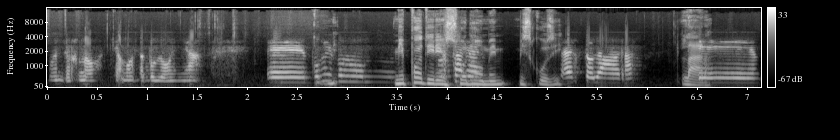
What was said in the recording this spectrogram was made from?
Buongiorno, chiamo da Bologna. Eh, volevo, mi, mi, può dire portare... il suo nome? Mi scusi. Certo, Lara. Lara. Eh,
